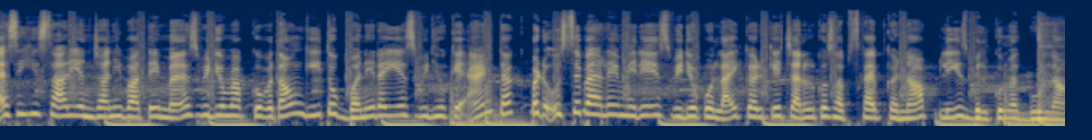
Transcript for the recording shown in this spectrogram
ऐसी ही सारी अनजानी बातें मैं इस वीडियो में आपको बताऊँगी तो बने रहिए इस वीडियो के एंड तक। बट उससे पहले मेरे इस वीडियो को लाइक करके चैनल को सब्सक्राइब करना प्लीज़ बिल्कुल मत भूलना।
